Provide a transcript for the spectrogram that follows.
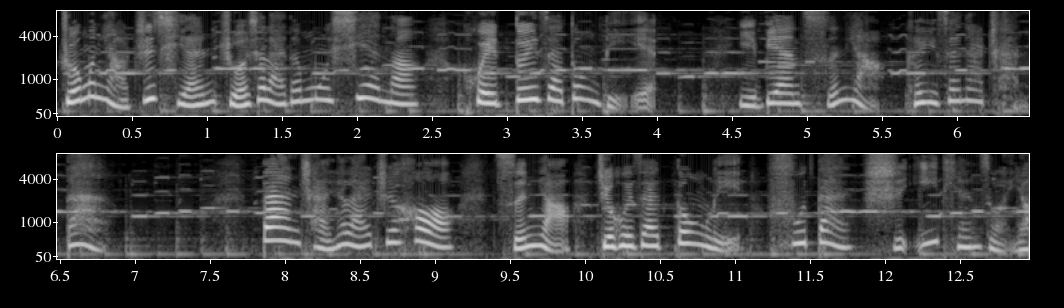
啄木鸟之前啄下来的木屑呢，会堆在洞底。以便雌鸟可以在那儿产蛋，蛋产下来之后，雌鸟就会在洞里孵蛋十一天左右，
